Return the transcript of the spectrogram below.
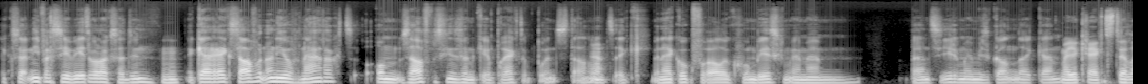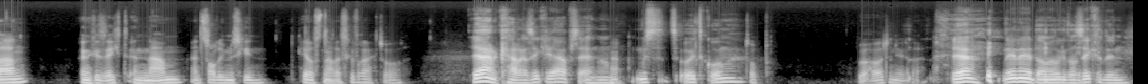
ik zou niet per se weten wat ik zou doen. Mhm. Ik heb er eigenlijk zelf ook nog niet over nagedacht om zelf misschien zo'n keer een project op te stellen. Ja. Want ik ben eigenlijk ook vooral ook gewoon bezig met mijn bands hier, met muzikanten die ik ken. Maar je krijgt stilaan een gezicht, een naam en zal u misschien heel snel eens gevraagd worden. Ja, en ik ga er zeker ja op zeggen dan. Ja. Moest het ooit komen? Top. We houden nu eruit. Ja, nee, nee, dan wil ik dat zeker doen.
